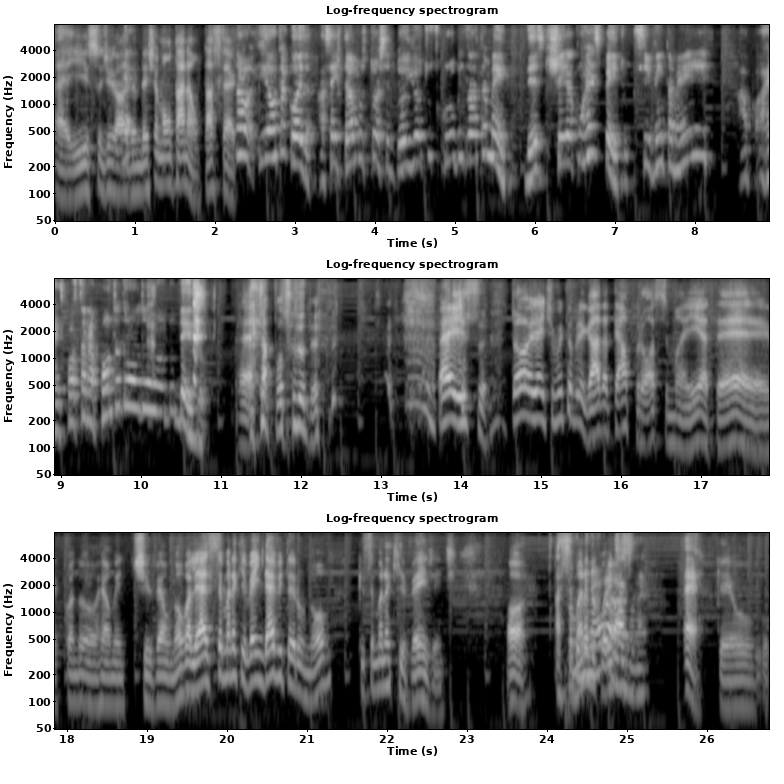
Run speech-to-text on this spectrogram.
É isso, de Gola, não deixa montar não, tá certo. Não, e outra coisa, aceitamos torcedores de outros clubes lá também, desde que chega com respeito. Se vir também, a, a resposta é na ponta do, do, do dedo. É, na ponta do dedo. É isso. Então, gente, muito obrigado. Até a próxima aí. Até quando realmente tiver um novo. Aliás, semana que vem deve ter um novo. Que semana que vem, gente. Ó, a semana do um Corinthians. horário, né? É, porque o, o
